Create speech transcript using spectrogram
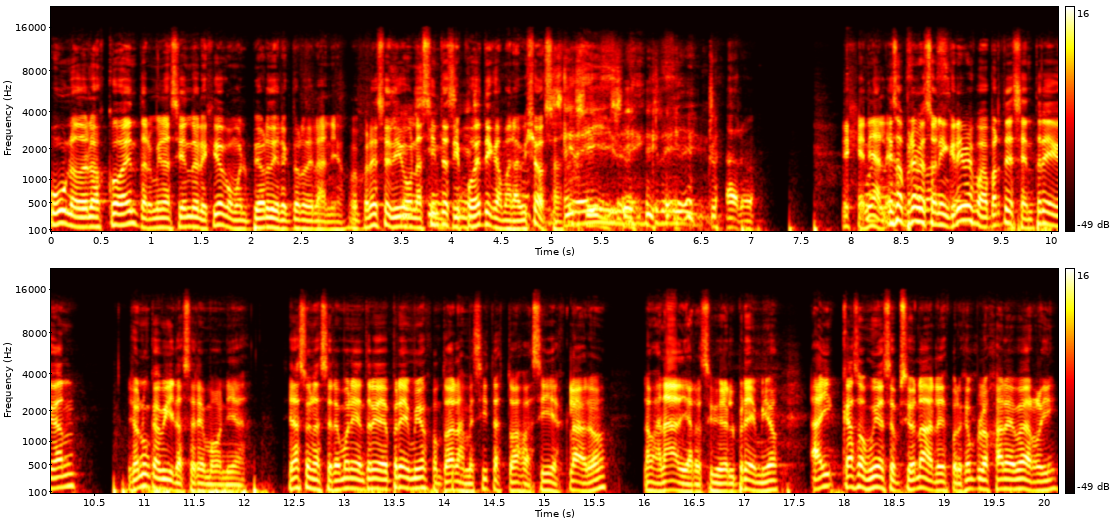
Uno de los Cohen termina siendo elegido como el peor director del año. Me parece, digo, Sí, una sí, síntesis sí. poética maravillosa. Sí, Increíble, sí, sí. increíble. Claro. Es genial. Esos premios son increíbles porque aparte se entregan. Yo nunca vi la ceremonia. Se hace una ceremonia de entrega de premios con todas las mesitas todas vacías, claro. No va nadie a recibir el premio. Hay casos muy excepcionales. Por ejemplo, Halle Berry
